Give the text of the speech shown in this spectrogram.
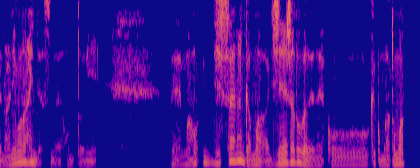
って何もないんですね、本当に。ねまあ、実際なんかまあ自転車とかでね、こう、結構まとまっ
